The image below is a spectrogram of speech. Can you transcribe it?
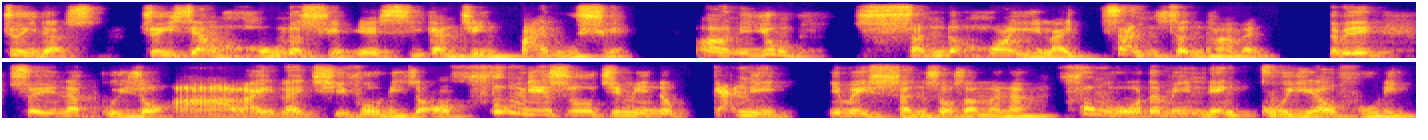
罪的。最像红的血也洗干净，白如雪啊！你用神的话语来战胜他们，对不对？所以那鬼说啊，来来欺负你，说哦，奉耶稣之名都赶你，因为神说什么呢？奉我的名，连鬼也要服你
